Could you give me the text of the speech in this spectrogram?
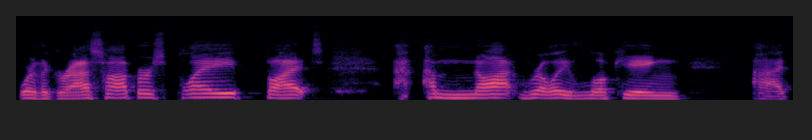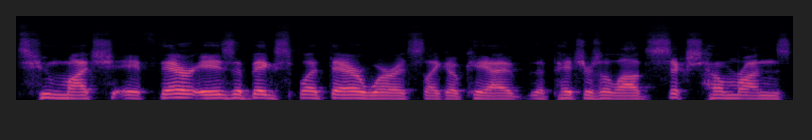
where the Grasshoppers play, but I'm not really looking uh, too much. If there is a big split there where it's like, okay, I, the pitcher's allowed six home runs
